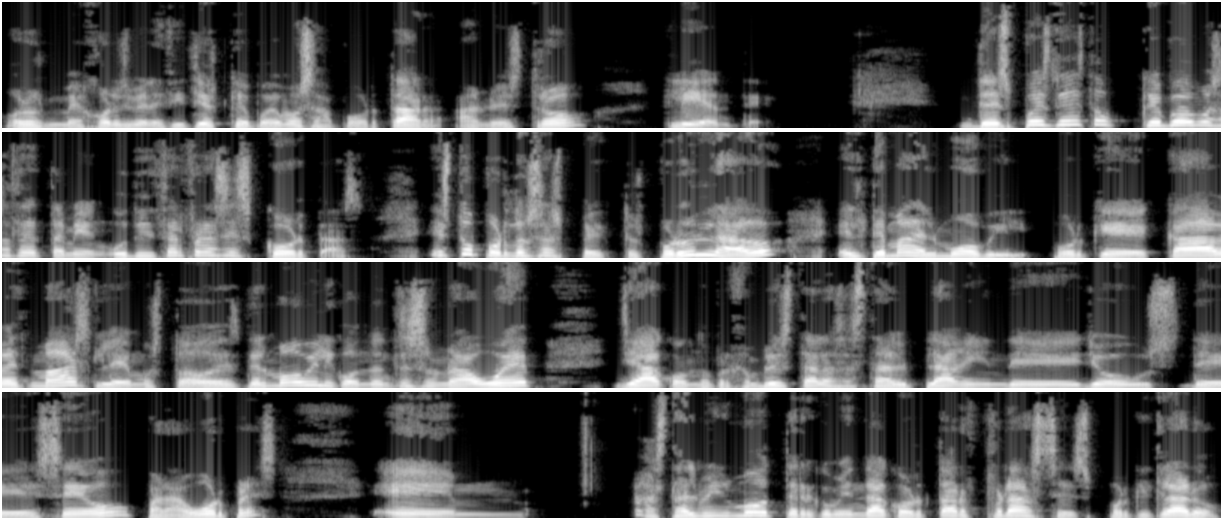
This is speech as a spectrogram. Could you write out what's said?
o los mejores beneficios que podemos aportar a nuestro cliente. Después de esto, ¿qué podemos hacer también? Utilizar frases cortas. Esto por dos aspectos. Por un lado, el tema del móvil, porque cada vez más leemos todo desde el móvil y cuando entres en una web, ya cuando por ejemplo instalas hasta el plugin de Yoast de SEO para WordPress, eh, hasta el mismo te recomienda cortar frases, porque claro,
